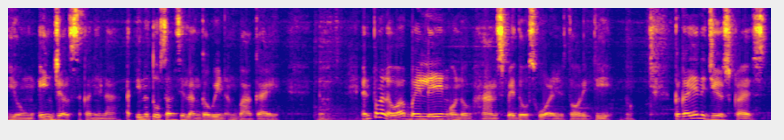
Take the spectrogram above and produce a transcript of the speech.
yung angels sa kanila at inutusan silang gawin ang bagay, no? And pangalawa, by laying on of hands by those who are in authority, no? Kagaya ni Jesus Christ,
